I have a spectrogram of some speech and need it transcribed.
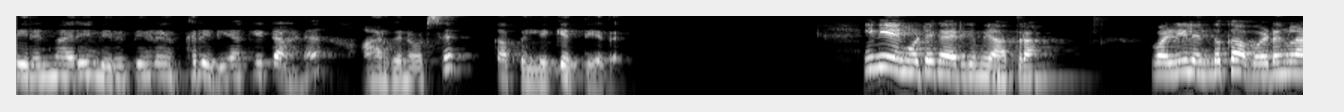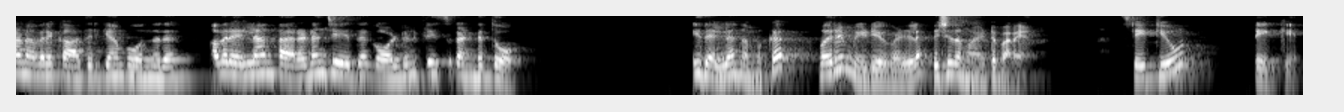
വീരന്മാരെയും വീരത്തികളെയും ഒക്കെ റെഡിയാക്കിയിട്ടാണ് ആർഗനോട്സ് കപ്പലിലേക്ക് എത്തിയത്. ഇനി എങ്ങോട്ടേക്കായിരിക്കും യാത്ര? വഴിയിൽ എന്തൊക്കെ അപകടങ്ങളാണ് അവരെ കാത്തിരിക്കാൻ പോകുന്നത്? അവരെല്ലാം തരണം ചെയ്ത് ഗോൾഡൻ ഫ്ലീസ് കണ്ടെത്തുമോ ഇതെല്ലാം നമുക്ക് വരും വീഡിയോകളിൽ വിശദമായിട്ട് പറയാം. സ്റ്റേ ട്യൂൺ ടേക്ക് കെയർ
